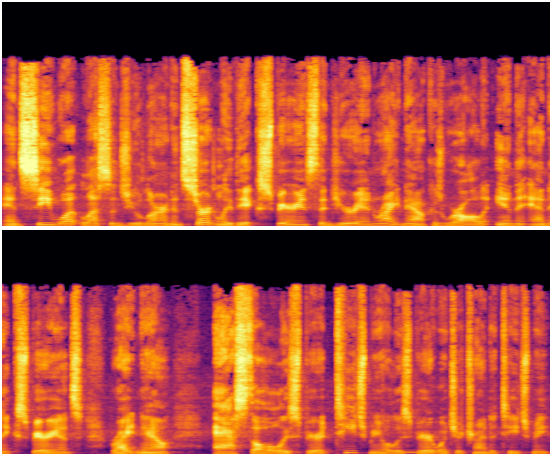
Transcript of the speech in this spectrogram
and see what lessons you learn. And certainly the experience that you're in right now, because we're all in an experience right now, ask the Holy Spirit, teach me, Holy mm-hmm. Spirit, what you're trying to teach me.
